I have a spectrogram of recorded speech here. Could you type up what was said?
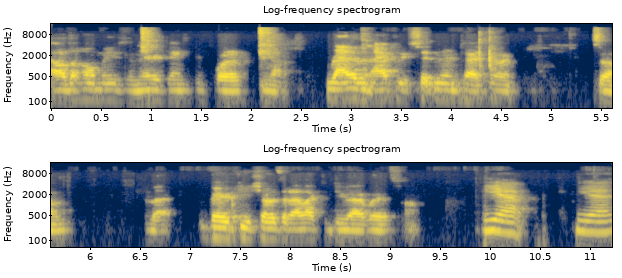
all the homies, and everything before you know rather than actually sitting there and tattooing. So, but very few shows that I like to do that with. So. Yeah, yeah.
